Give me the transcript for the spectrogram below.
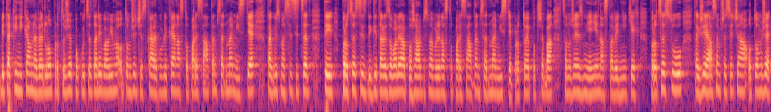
by taky nikam nevedlo protože pokud se tady bavíme o tom, že Česká republika je na 157. místě, tak bychom si sice ty procesy zdigitalizovali, ale pořád bychom byli na 157. místě. Proto je potřeba samozřejmě změnit nastavení těch procesů. Takže já jsem přesvědčená o tom, že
